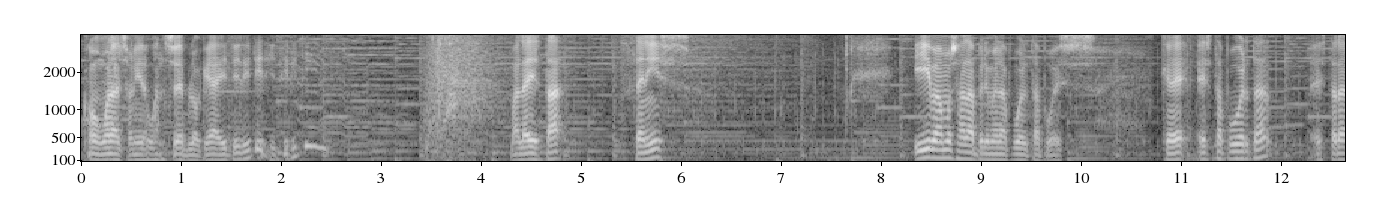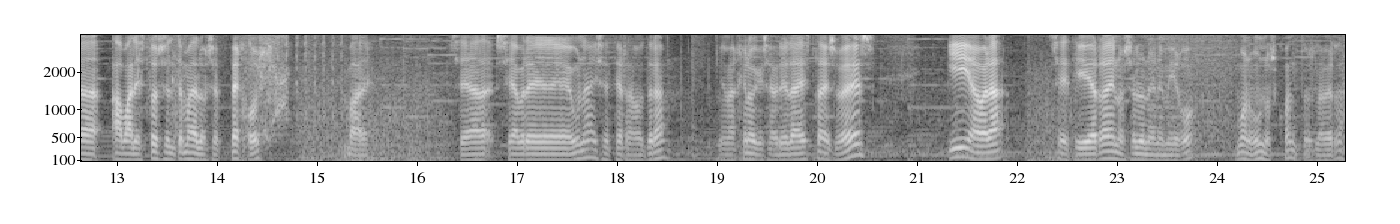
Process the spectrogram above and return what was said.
Como mola el sonido cuando se bloquea ahí Vale, ahí está. Cenis. Y vamos a la primera puerta, pues. Que esta puerta estará... Ah, vale, esto es el tema de los espejos. Vale. Se, se abre una y se cierra otra. Me imagino que se abrirá esta, eso es. Y ahora se cierra y no sale un enemigo. Bueno, unos cuantos, la verdad.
